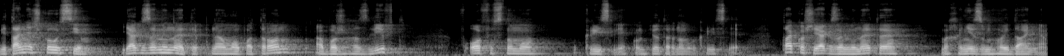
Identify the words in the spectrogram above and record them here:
Вітаннячко усім! Як замінити пневмопатрон або ж газліфт в офісному кріслі, комп'ютерному кріслі? Також як замінити механізм гойдання.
